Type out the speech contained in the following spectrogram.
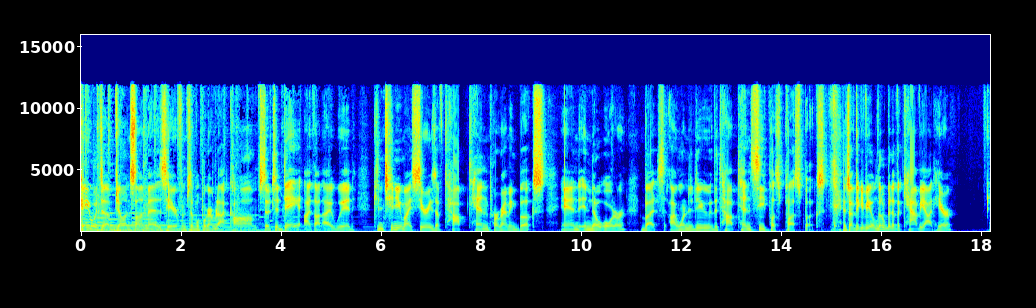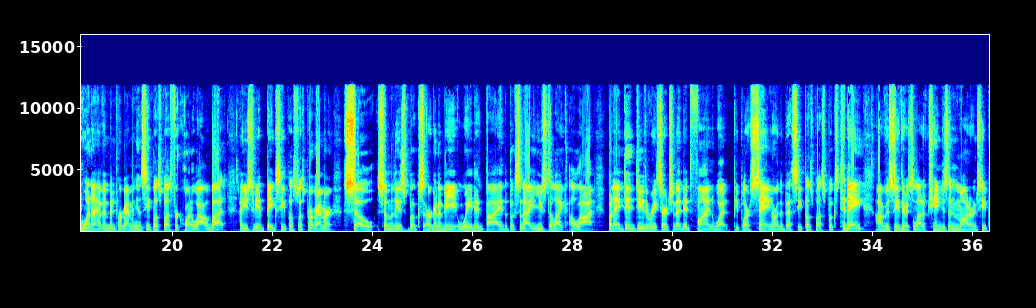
Hey, what's up? John Sonmez here from simpleprogrammer.com. So today I thought I would continue my series of top 10 programming books and in no order, but I wanted to do the top 10 C++ books. And so I have to give you a little bit of a caveat here. One, I haven't been programming in C++ for quite a while, but I used to be a big C++ programmer, so some of these books are going to be weighted by the books that I used to like a lot, but I did do the research and I did find what people are saying are the best C++ books today. Obviously, there's a lot of changes in modern C++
